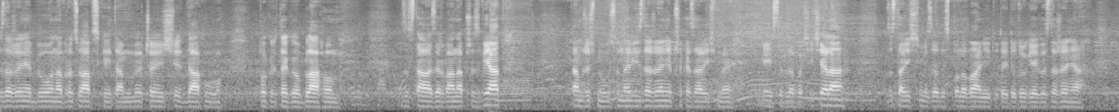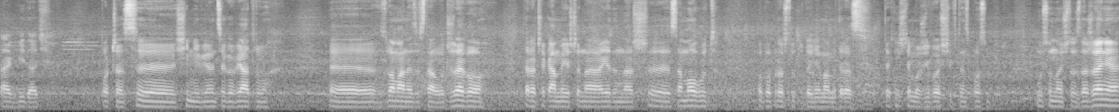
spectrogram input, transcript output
Zdarzenie było na Wrocławskiej, tam część dachu pokrytego blachą została zerwana przez wiatr. Tam żeśmy usunęli zdarzenie, przekazaliśmy miejsce dla właściciela. Zostaliśmy zadysponowani tutaj do drugiego zdarzenia. Tak jak widać podczas e, silnie wiejącego wiatru e, złamane zostało drzewo. Teraz czekamy jeszcze na jeden nasz e, samochód, bo po prostu tutaj nie mamy teraz technicznej możliwości w ten sposób usunąć to zdarzenie.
